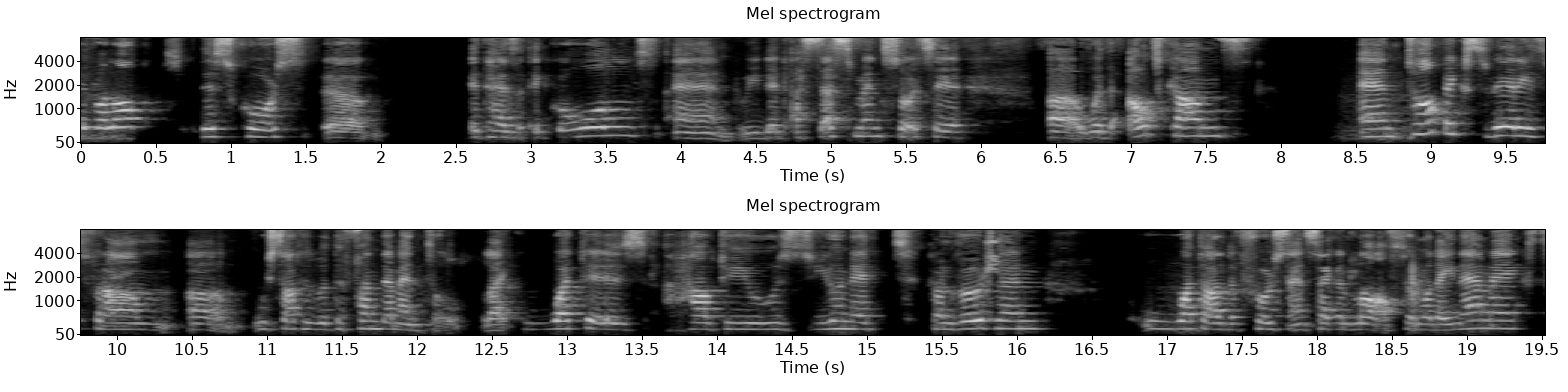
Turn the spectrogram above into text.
developed this course um, it has a goals and we did assessments so it's a uh, with outcomes. And topics varies from um, we started with the fundamental like what is how to use unit conversion what are the first and second law of thermodynamics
